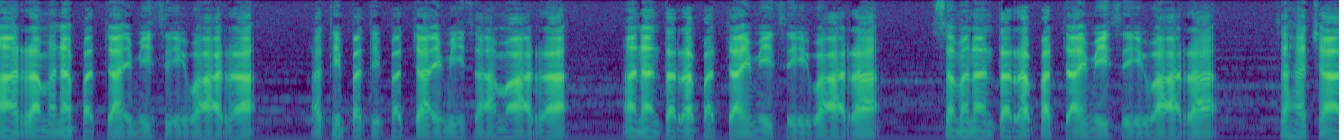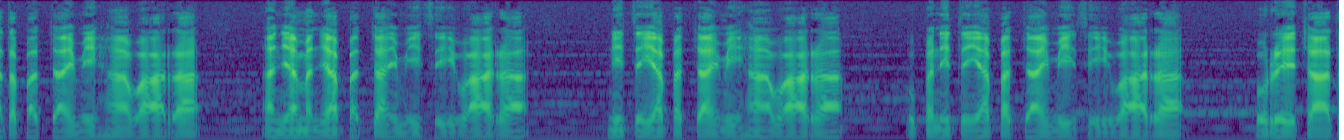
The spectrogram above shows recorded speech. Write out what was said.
อารามณปัจจัยมีสี่วาระ อธิปติปัจจัยมีสามวาระ อนันตรปัจจัยมีสี่วาระ สมนันตรปัจจัยมีสี่วาระ สหชาตปัจจัยมีห้าวาระ อัญญมัญญปัจจัยมีสี่วาระ นิตยปัจจัยมีห้าวาระ อุปนิตยปัจจัยมีสี่วาระ ปุเรชาต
